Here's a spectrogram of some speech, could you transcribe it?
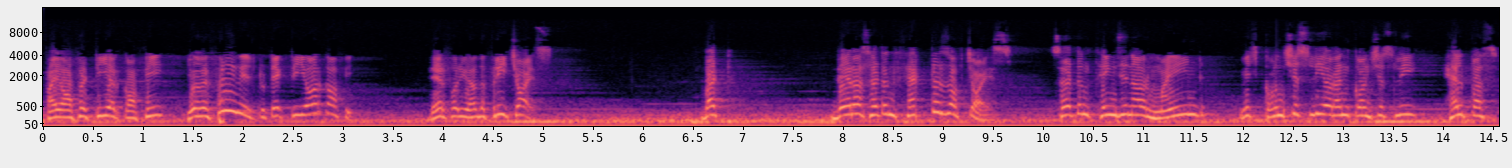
If I offer tea or coffee, you have a free will to take tea or coffee. Therefore, you have the free choice. But there are certain factors of choice, certain things in our mind which consciously or unconsciously help us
